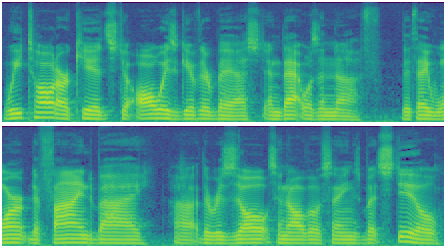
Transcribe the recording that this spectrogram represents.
we taught our kids to always give their best, and that was enough. That they weren't defined by uh, the results and all those things, but still,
